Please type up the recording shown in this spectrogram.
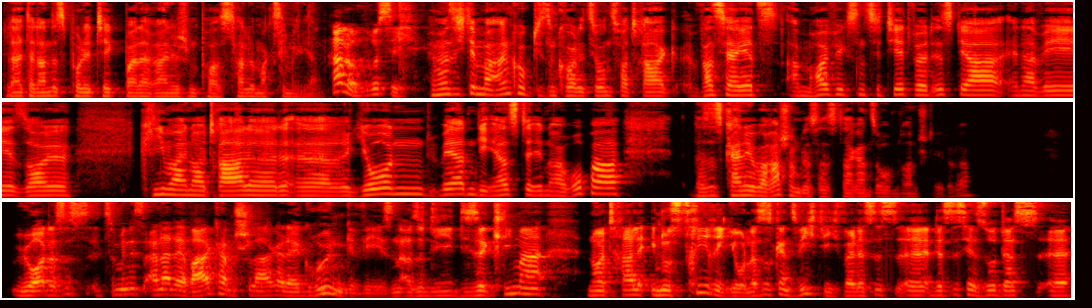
Leiter Landespolitik bei der Rheinischen Post. Hallo Maximilian. Hallo, grüß dich. Wenn man sich den mal anguckt, diesen Koalitionsvertrag, was ja jetzt am häufigsten zitiert wird, ist ja, NRW soll klimaneutrale äh, Region werden, die erste in Europa. Das ist keine Überraschung, dass das da ganz oben dran steht, oder? Ja, das ist zumindest einer der Wahlkampfschlager der Grünen gewesen. Also die diese klimaneutrale Industrieregion, das ist ganz wichtig, weil das ist äh, das ist ja so, dass äh,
